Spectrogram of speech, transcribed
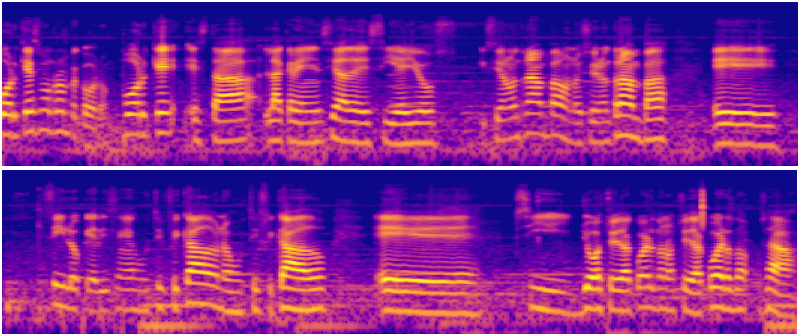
¿por qué es un rompecoro? Porque está la creencia de si ellos hicieron trampa o no hicieron trampa, eh, si lo que dicen es justificado o no es justificado, eh, si yo estoy de acuerdo o no estoy de acuerdo. O sea,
